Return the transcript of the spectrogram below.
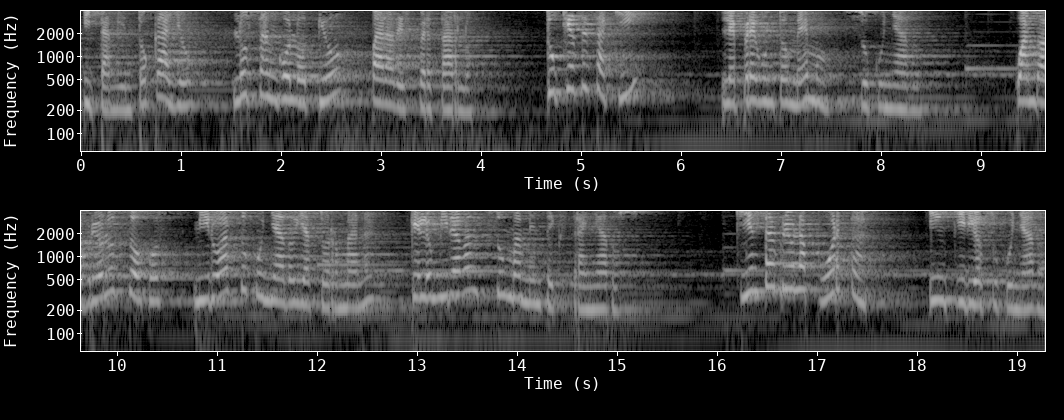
y también Tocayo lo zangoloteó para despertarlo. ¿Tú qué haces aquí? le preguntó Memo, su cuñado. Cuando abrió los ojos, miró a su cuñado y a su hermana, que lo miraban sumamente extrañados. ¿Quién te abrió la puerta? inquirió su cuñado.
